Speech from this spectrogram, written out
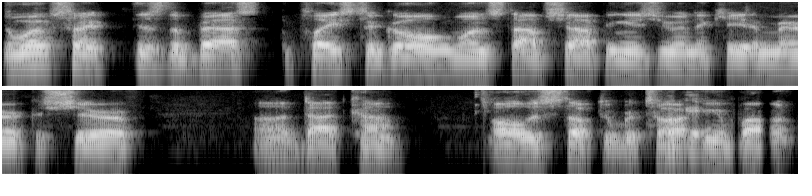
The website is the best place to go. One stop shopping, as you indicate, americasheriff.com. Uh, All the stuff that we're talking okay. about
